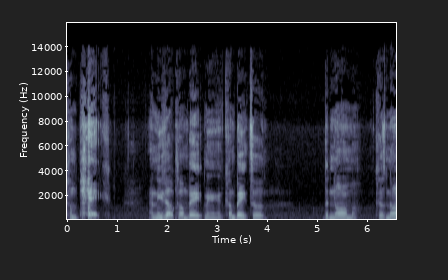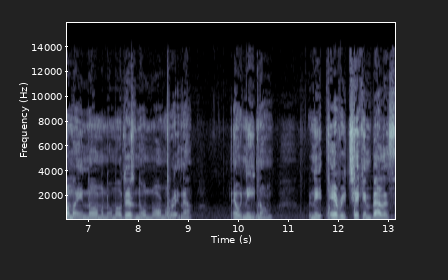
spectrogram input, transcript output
Come back. I need y'all come back, man. Come back to the normal. Because normal ain't normal no more. There's no normal right now. And we need normal. We need every check and balance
